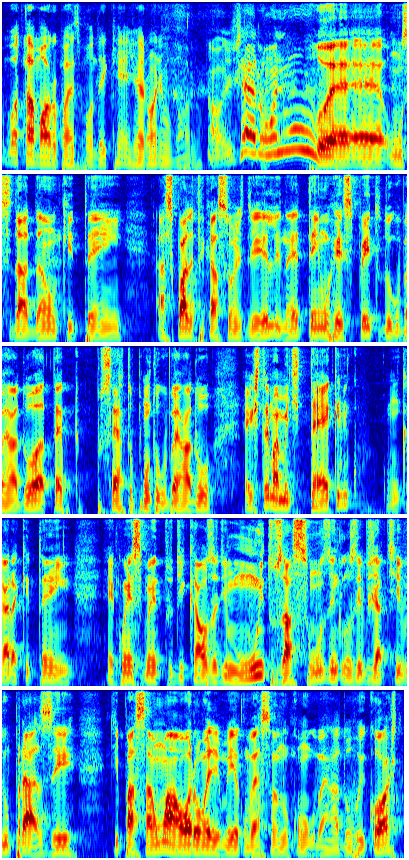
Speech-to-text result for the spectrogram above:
Vou botar Mauro para responder. Quem é Jerônimo, Mauro? Não, Jerônimo é, é um cidadão que tem as qualificações dele, né? tem o respeito do governador, até certo ponto o governador é extremamente técnico, um cara que tem é, conhecimento de causa de muitos assuntos, inclusive já tive o prazer de passar uma hora, uma hora e meia conversando com o governador Rui Costa.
